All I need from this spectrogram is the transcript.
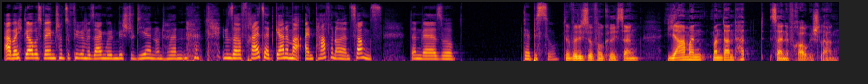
Aber ich glaube, es wäre ihm schon zu viel, wenn wir sagen würden, wir studieren und hören in unserer Freizeit gerne mal ein paar von euren Songs. Dann wäre er so, wer bist du? Dann würde ich so vor Gericht sagen, ja, mein Mandant hat seine Frau geschlagen.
